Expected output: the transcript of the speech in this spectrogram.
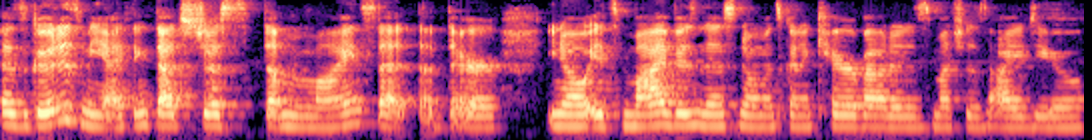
as good as me. I think that's just the mindset that they're, you know, it's my business. No one's going to care about it as much as I do.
